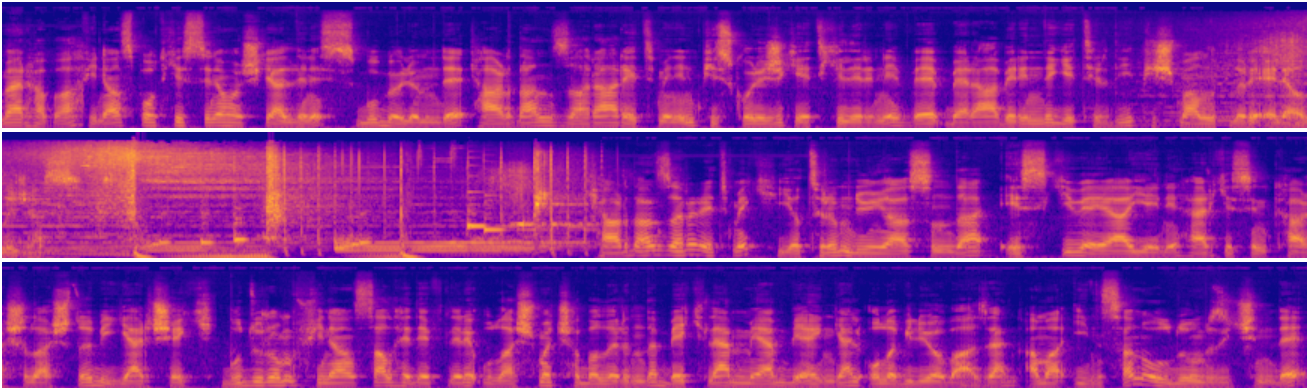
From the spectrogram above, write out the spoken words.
Merhaba, Finans Podcast'ine hoş geldiniz. Bu bölümde kardan zarar etmenin psikolojik etkilerini ve beraberinde getirdiği pişmanlıkları ele alacağız. Kardan zarar etmek yatırım dünyasında eski veya yeni herkesin karşılaştığı bir gerçek. Bu durum finansal hedeflere ulaşma çabalarında beklenmeyen bir engel olabiliyor bazen ama insan olduğumuz için de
